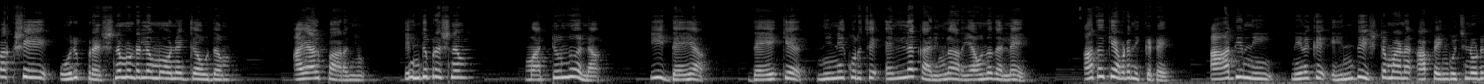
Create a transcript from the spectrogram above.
പക്ഷേ ഒരു പ്രശ്നമുണ്ടല്ലോ മോനെ ഗൗതം. അയാൾ പറഞ്ഞു എന്ത് പ്രശ്നം? മറ്റൊന്നുമല്ല. ഈ ദയ ദയയ്ക്ക് നിന്നെക്കുറിച്ച് എല്ലാ കാര്യങ്ങളും അറിയാവുന്നതല്ലേ? അതൊക്കെ അവിടെ നിൽക്കട്ടെ. ആദ്യം നീ നിനക്ക് എന്ത് ഇഷ്ടമാണ് ആ പെങ്കൊച്ചിനോട്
